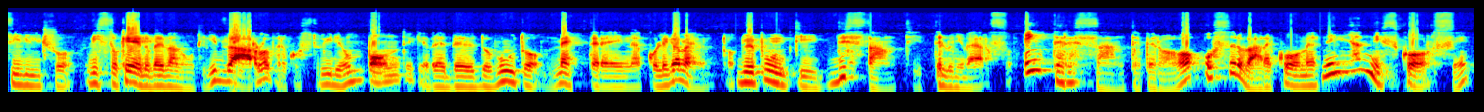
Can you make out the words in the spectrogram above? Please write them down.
silicio, visto che dovevano utilizzarlo per costruire un ponte che avrebbe dovuto mettere in collegamento due punti distanti dell'universo. È interessante però osservare come negli anni scorsi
